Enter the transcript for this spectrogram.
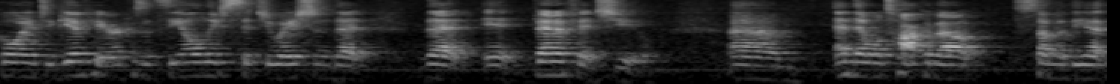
going to give here, because it's the only situation that, that it benefits you. Um, and then we'll talk about some of the,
